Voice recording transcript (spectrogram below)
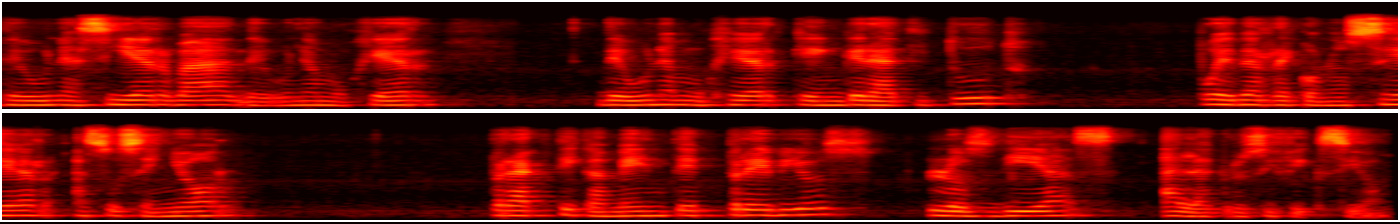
de una sierva, de una mujer de una mujer que en gratitud puede reconocer a su Señor prácticamente previos los días a la crucifixión.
